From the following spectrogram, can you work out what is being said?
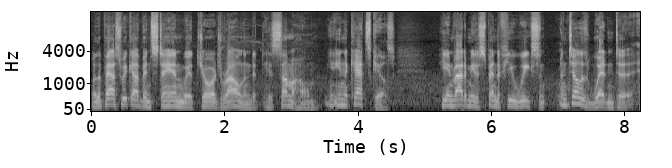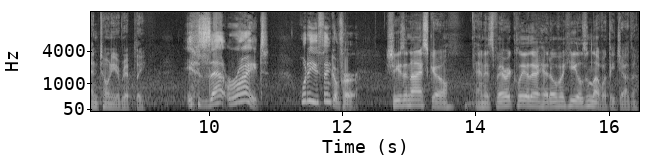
Well, the past week I've been staying with George Rowland at his summer home in the Catskills. He invited me to spend a few weeks un- until his wedding to Antonia Ripley. Is that right? What do you think of her? She's a nice girl, and it's very clear they're head over heels in love with each other.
